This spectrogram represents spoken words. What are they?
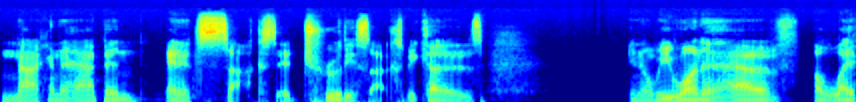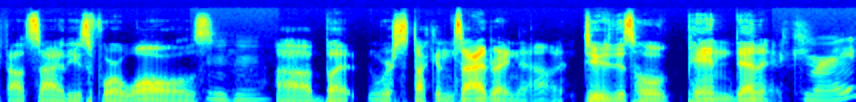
not going to happen, and it sucks. It truly sucks because you know we want to have a life outside of these four walls, Mm-hmm. uh, but we're stuck inside right now due to this whole pandemic. Right?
